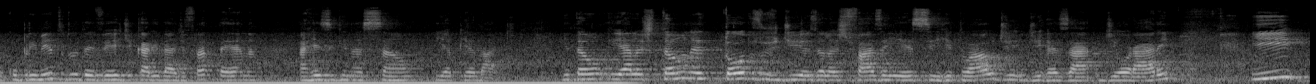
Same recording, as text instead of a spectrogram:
o cumprimento do dever de caridade fraterna, a resignação e a piedade. Então, e elas estão, né, todos os dias elas fazem esse ritual de, de rezar, de orarem e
